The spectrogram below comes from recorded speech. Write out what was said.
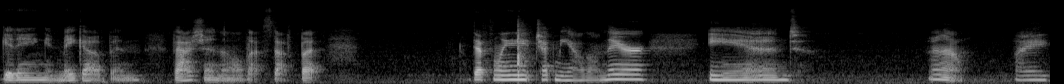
getting and makeup and fashion and all that stuff. But definitely check me out on there. And I don't know. I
